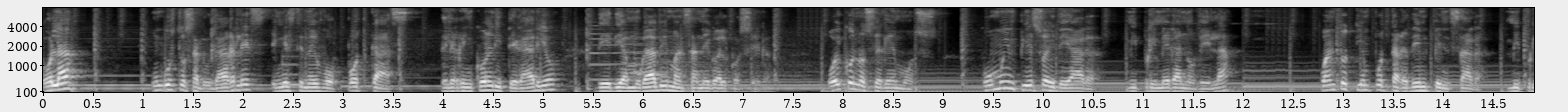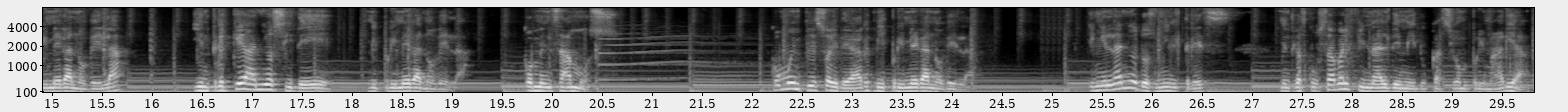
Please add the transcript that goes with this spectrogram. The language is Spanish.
Hola, un gusto saludarles en este nuevo podcast del Rincón Literario de Diamurabi Manzanero Alcocer. Hoy conoceremos cómo empiezo a idear mi primera novela, cuánto tiempo tardé en pensar mi primera novela y entre qué años ideé mi primera novela. Comenzamos. ¿Cómo empiezo a idear mi primera novela? En el año 2003, mientras cursaba el final de mi educación primaria,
